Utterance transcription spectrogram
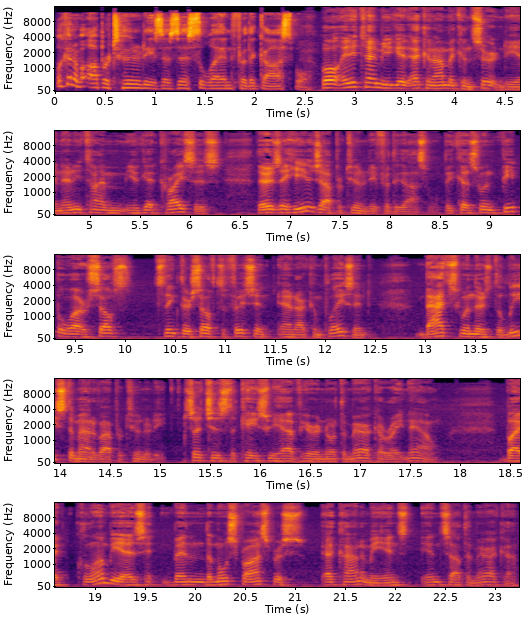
What kind of opportunities does this lend for the gospel? Well, anytime you get economic uncertainty and anytime you get crisis, there's a huge opportunity for the gospel because when people are self think they're self-sufficient and are complacent, that's when there's the least amount of opportunity, such as the case we have here in North America right now. But Colombia has been the most prosperous economy in in South America,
